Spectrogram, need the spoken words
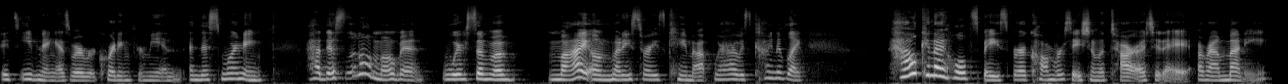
it's evening as we're recording for me. And, and this morning, I had this little moment where some of my own money stories came up where I was kind of like, how can I hold space for a conversation with Tara today around money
